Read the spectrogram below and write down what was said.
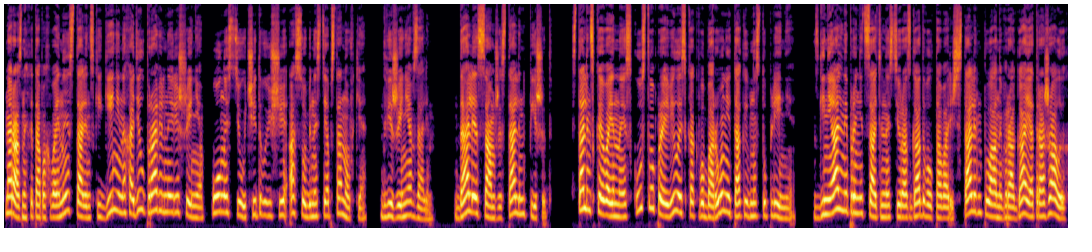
На разных этапах войны сталинский гений находил правильные решения, полностью учитывающие особенности обстановки, движения в зале. Далее сам же Сталин пишет. Сталинское военное искусство проявилось как в обороне, так и в наступлении. С гениальной проницательностью разгадывал товарищ Сталин планы врага и отражал их.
